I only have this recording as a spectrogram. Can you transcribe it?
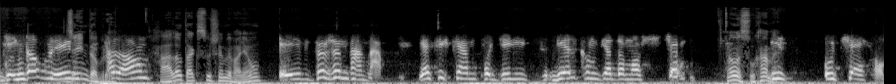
Dzień dobry. Dzień dobry. Halo. Halo, tak, słyszymy panią? Y, proszę pana, ja się chciałam podzielić wielką wiadomością O, słuchamy. i z uciechą.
